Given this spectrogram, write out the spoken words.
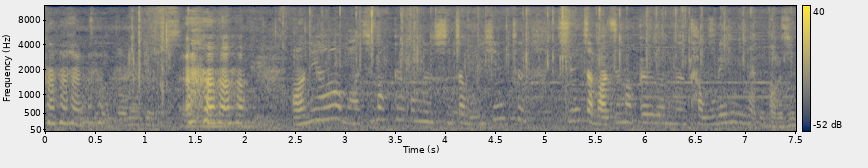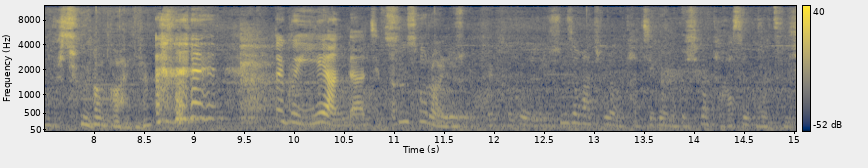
아니야 마지막 빼고는 진짜 우리 힌트 진짜 마지막 빼고는 다 우리 힘이었다. 마지막이 중요한 거 아니야? 근데 그거 이해 안 돼 아직도. 순서를 알려줘 그거 우리 순서 맞추려면 다 찍으면 그 시간 다 갔을 것 같은데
